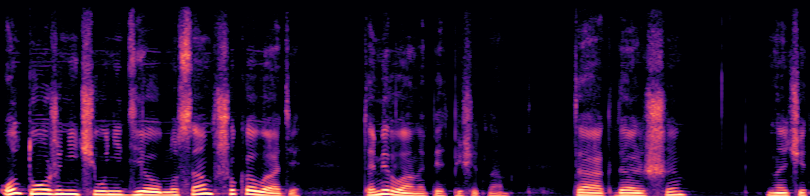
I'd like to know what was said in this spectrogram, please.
Он тоже ничего не делал, но сам в шоколаде. Тамерлан опять пишет нам. Так, дальше. Значит,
